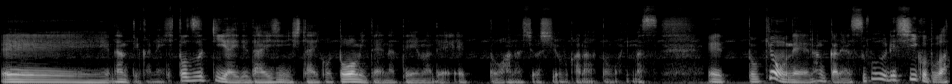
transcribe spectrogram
えー、なんていうかね、人付き合いで大事にしたいことみたいなテーマで、えっと、お話をしようかなと思います。えっと、今日ね、なんかね、すごい嬉しいことがあっ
